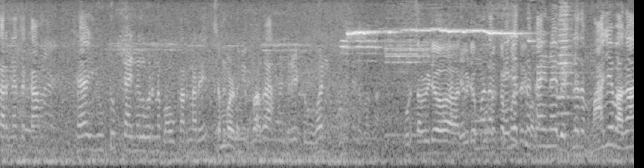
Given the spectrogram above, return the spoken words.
करण्याचं काम ह्या युट्यूब चॅनलवरनं भाऊ करणार आहे. शंभर तुम्ही बघा हंड्रेड टू वन बघा. पुढचा व्हिडिओ जर व्हिडिओ तुम्हाला पूर्ण काही नाही भेटलं तर माझे बघा.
